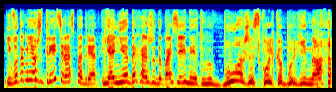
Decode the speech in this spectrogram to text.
И вот у меня уже третий раз подряд. Я не дохожу до бассейна, я думаю, боже, сколько бурьяна.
